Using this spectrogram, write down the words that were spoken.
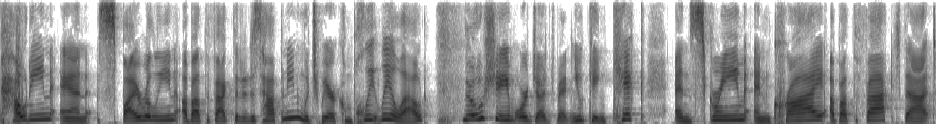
pouting and spiraling about the fact that it is happening, which we are completely allowed. No shame or judgment. You can kick and scream and cry about the fact that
